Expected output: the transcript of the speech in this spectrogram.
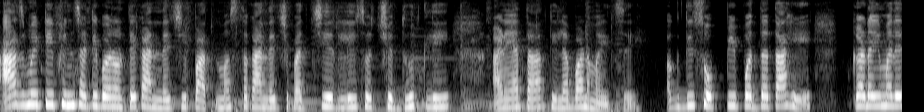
आज मी टिफिनसाठी बनवते कांद्याची पात मस्त कांद्याची पात चिरली स्वच्छ धुतली आणि आता तिला बनवायचं आहे अगदी सोपी पद्धत आहे. कढईमध्ये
